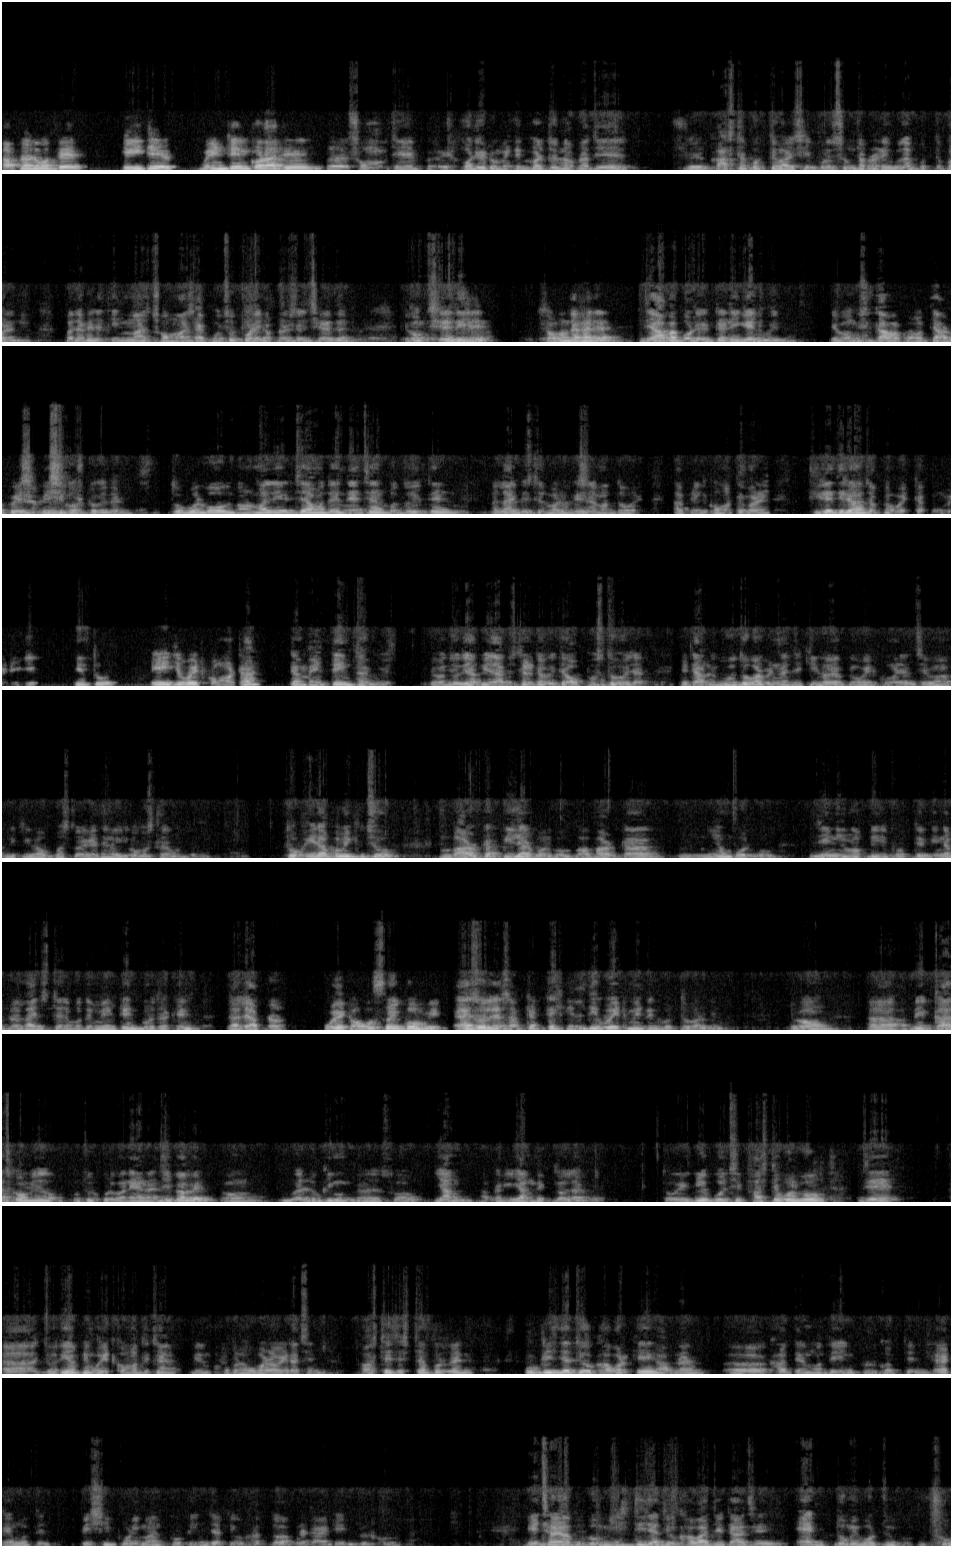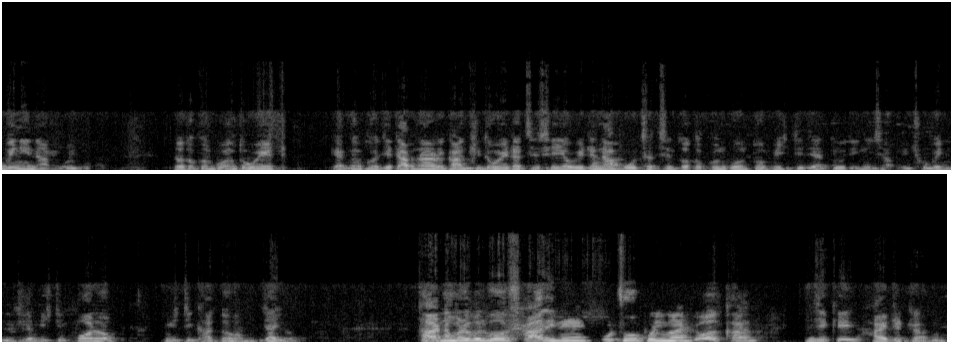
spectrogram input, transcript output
আপনার মধ্যে এই যে মেনটেন করা যে যে বডি ওয়েট মেনটেন করার জন্য আপনার যে কাজটা করতে হয়, সেই পরিশ্রমটা আপনার রেগুলার করতে পারেন না। বা দেখা যায় তিন মাস, ছ মাস, এক বছর পরে আপনার সেটা ছেড়ে দেন। এবং ছেড়ে দিলে তখন দেখা যায় যে আবার বডি ওয়েটটা রিগেন হয়ে যায় এবং সেটা আবার কমাতে আরও বেশি কষ্ট হয়ে থাকে। তো বলব নর্মালি যে আমাদের ন্যাচারাল পদ্ধতিতে লাইফ স্টাইল মডিফিকেশনের মাধ্যমে আপনি যদি কমাতে পারেন, ধীরে ধীরে হয়তো আপনার ওয়েটটা কমবে ঠিকই। কিন্তু এই যে ওয়েট কমাটা, এটা মেনটেন থাকবে। এবং যদি আপনি লাইফস্টাইলটা ওইটা অভ্যস্ত হয়ে যান এটা আপনি বুঝতে পারবেন না যে কীভাবে আপনি ওয়েট কমে যাচ্ছে এবং আপনি কীভাবে অভ্যস্ত হয়ে গেছেন ওই অবস্থার মধ্যে। তো এরকমই কিছু বারোটা পিলার বলব বা বারোটা নিয়ম বলব। যে নিয়ম আপনি প্রত্যেক দিন আপনার লাইফস্টাইলের মধ্যে মেনটেন করে থাকেন, তাহলে আপনার ওয়েট অবশ্যই কমবে। অ্যাজ ওয়েল অ্যাজ আপনি একটা হেলদি ওয়েট মেনটেন করতে পারবেন। এবং আপনি কাজকর্মে প্রচুর পরিমাণে এনার্জি পাবেন এবং লুকিং সো ইয়াং আপনাকে ইয়াং দেখতেও লাগবে। তো এগুলো বলছি ফার্স্টে বলব যে যদি আপনি ওয়েট কমাতে চান, আপনি মনে করেন ওভার ওয়েট আছেন ফার্স্টে চেষ্টা করবেন প্রোটিন জাতীয় খাবারকে আপনার খাদ্যের মধ্যে ইনক্লুড করতে ডায়েটের মধ্যে বেশি পরিমাণ প্রোটিন জাতীয় খাদ্য আপনার ডায়েটে ইনক্লুড করুন। এছাড়া বলব মিষ্টি জাতীয় খাবার যেটা আছে, একদমই বর্জন করুন। ছবি নিয়ে না আমি বলব। যতক্ষণ পর্যন্ত ওয়েট একদম যেটা আপনার কাঙ্ক্ষিত ওয়েট আছে, সেই ওয়েটে না পৌঁছাচ্ছেন, ততক্ষণ পর্যন্ত মিষ্টি জাতীয় জিনিস আপনি ছবেন না। সেটা মিষ্টি ফল হোক, মিষ্টি খাদ্য হোক, যাই হোক। থার্ড নম্বরে বলব, সারাদিনে প্রচুর পরিমাণ জল খান, নিজেকে হাইড্রেট রাখুন।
